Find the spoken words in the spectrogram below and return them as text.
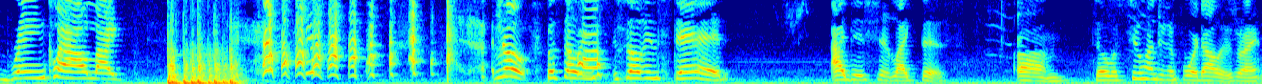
rain cloud like No, but so in, so instead, I did shit like this. Um, so it was two hundred and four dollars, right?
